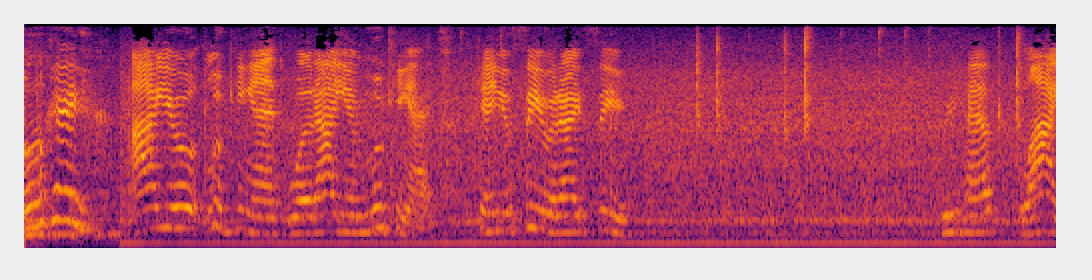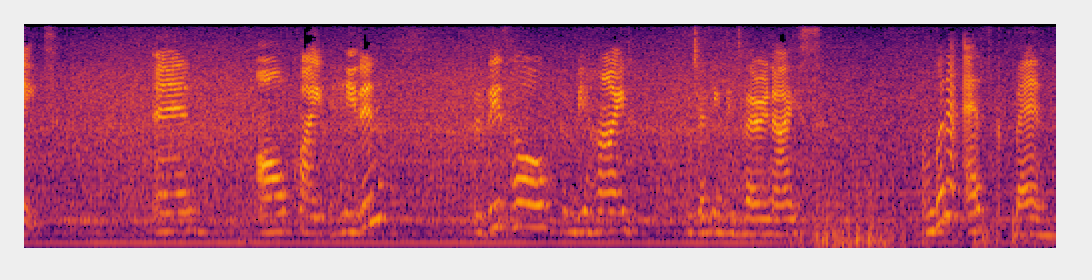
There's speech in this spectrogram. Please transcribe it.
Okay, are you looking at what I am looking at? Can you see what I see? We have light and all quite hidden through this hole and behind, which I think is very nice. I'm gonna ask Ben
